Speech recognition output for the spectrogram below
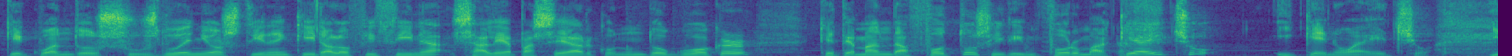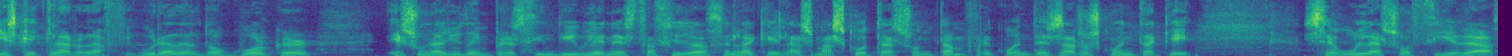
que cuando sus dueños tienen que ir a la oficina sale a pasear con un dog walker que te manda fotos y te informa qué ha hecho y que no ha hecho. Y es que, claro, la figura del dog walker es una ayuda imprescindible en esta ciudad en la que las mascotas son tan frecuentes. Daros cuenta que, según la sociedad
